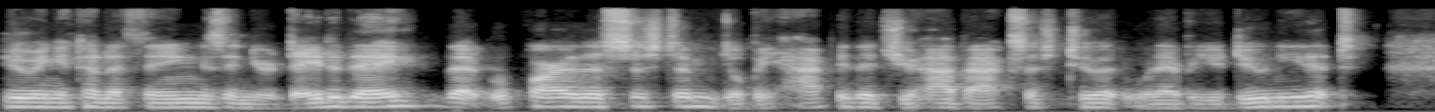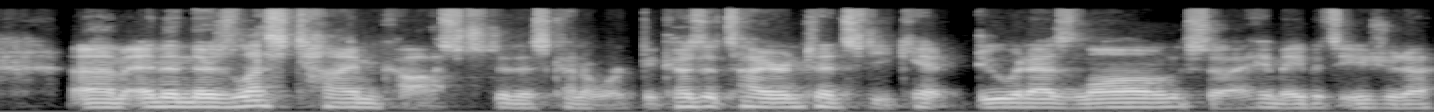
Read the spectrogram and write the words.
doing a ton of things in your day to day that require this system, you'll be happy that you have access to it whenever you do need it. Um, and then there's less time cost to this kind of work because it's higher intensity. You can't do it as long. So hey, maybe it's easier to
